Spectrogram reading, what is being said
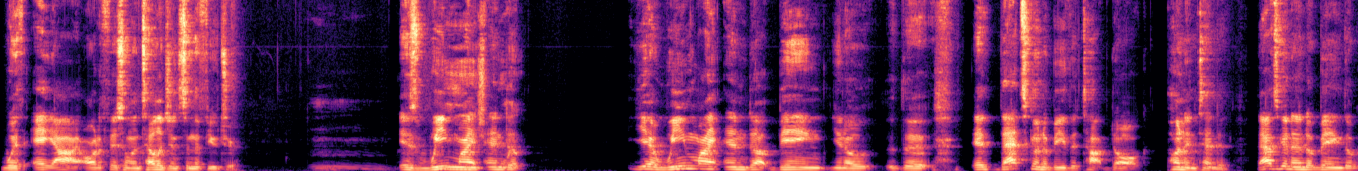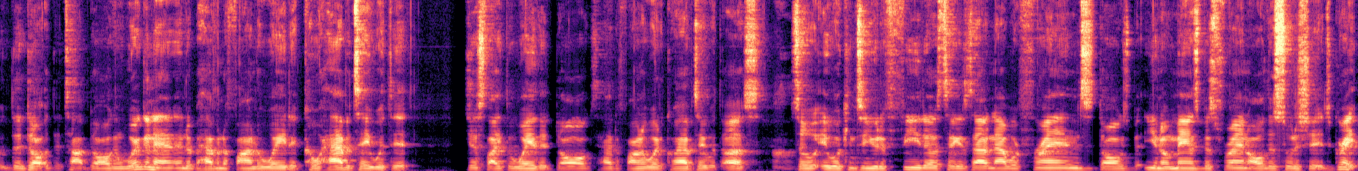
with ai artificial intelligence in the future Mm. is we Huge might end point. up yeah we might end up being you know the it that's going to be the top dog pun intended that's going to end up being the the dog the top dog and we're going to end up having to find a way to cohabitate with it just like the way that dogs had to find a way to cohabitate with us Uh-huh. so it would continue to feed us take us out now we're friends dogs you know man's best friend all this sort of shit it's great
